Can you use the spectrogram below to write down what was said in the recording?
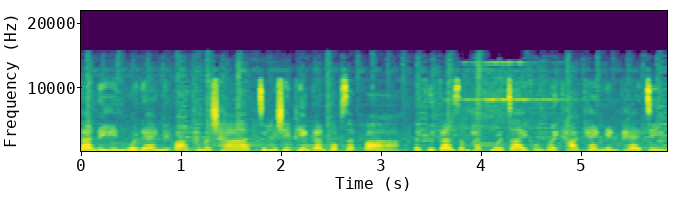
การได้เห็นวัวแดงในป่าธรรมชาติ จึงไม่ใช่เพียงการพบสัตว์ป่า แต่คือการสัมผัสหัวใจของห้วยขาแข้งอย่างแท้จริง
